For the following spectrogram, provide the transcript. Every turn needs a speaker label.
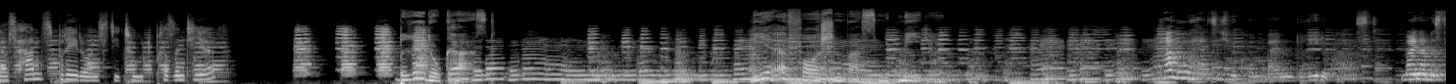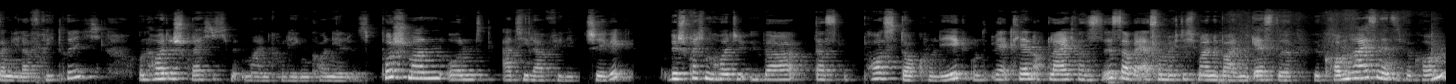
Speaker 1: Das Hans-Bredow-Institut präsentiert
Speaker 2: Bredocast. Wir erforschen was mit Medien.
Speaker 3: Hallo, herzlich willkommen beim Bredocast. Mein Name ist Daniela Friedrich und heute spreche ich mit meinen Kollegen Cornelius Puschmann und Attila Filipczewik wir sprechen heute über das Postdoc-Kolleg und wir erklären auch gleich, was es ist, aber erstmal möchte ich meine beiden Gäste willkommen heißen. Herzlich willkommen.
